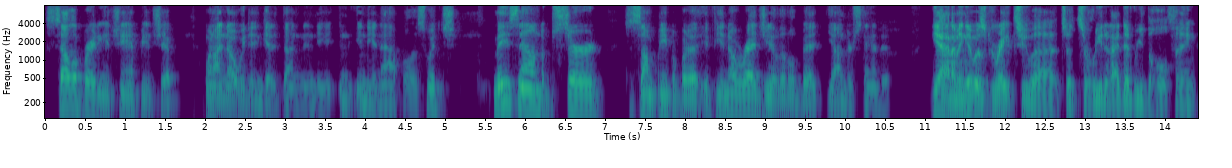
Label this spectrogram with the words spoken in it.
celebrating a championship when I know we didn't get it done in, Indi- in Indianapolis, which may sound absurd to some people, but if you know Reggie a little bit, you understand it. Yeah, and I mean it was great to uh to to read it. I did read the whole thing.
